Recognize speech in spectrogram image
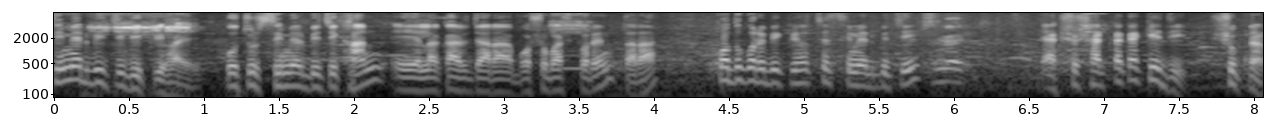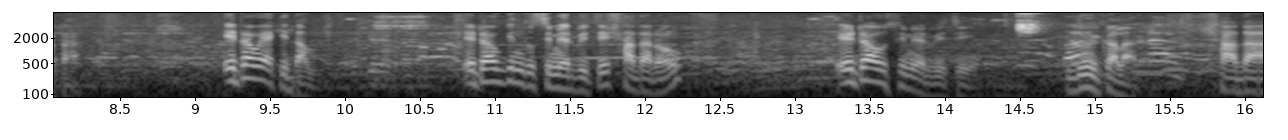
সিমের বিচি বিক্রি হয়। প্রচুর সিমের বিচি খান। এই এলাকার যারা বসবাস করেন, তারা কত করে বিক্রি হচ্ছে সিমের বিচি? একশো ষাট টাকা কেজি শুকনাটা। এটাও একই দাম। এটাও কিন্তু সিমের বিচি, সাদা রং। এটাও সিমের বিচি। দুই কালার সাদা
